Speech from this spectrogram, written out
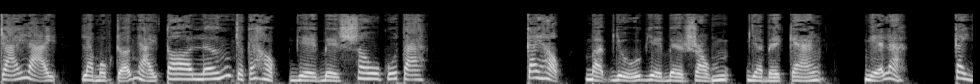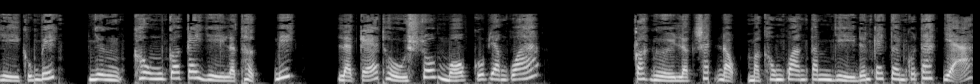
Trái lại là một trở ngại to lớn cho cái học về bề sâu của ta. Cái học mà dụ về bề rộng và bề cạn, nghĩa là cái gì cũng biết, nhưng không có cái gì là thật biết, là kẻ thù số một của văn hóa. Có người lật sách đọc mà không quan tâm gì đến cái tên của tác giả,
